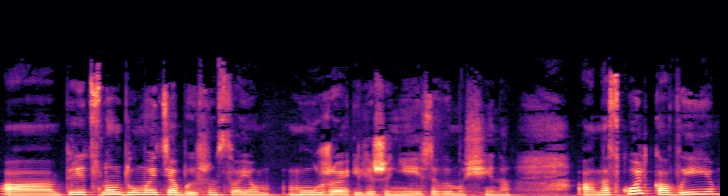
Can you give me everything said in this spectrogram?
перед сном думаете о бывшем своем муже или жене, если вы мужчина. А насколько вы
